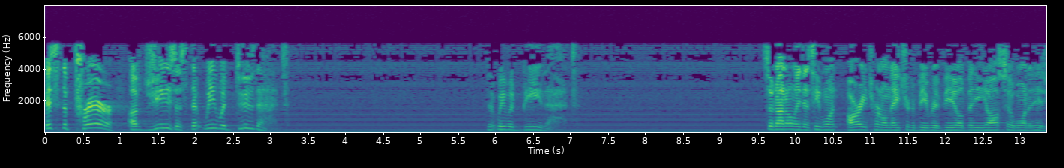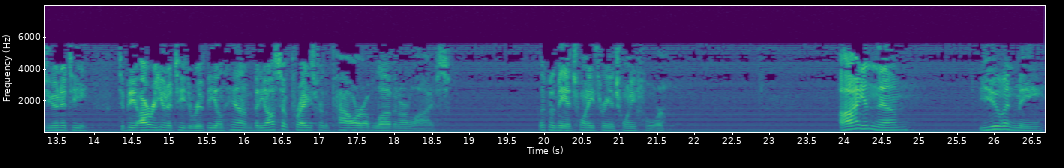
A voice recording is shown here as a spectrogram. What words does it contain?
It's the prayer of Jesus that we would do that. That we would be that. So not only does he want our eternal nature to be revealed, but he also wanted his unity to be our unity to reveal him. But he also prays for the power of love in our lives. Look with me at 23 and 24. I and them, you and me,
